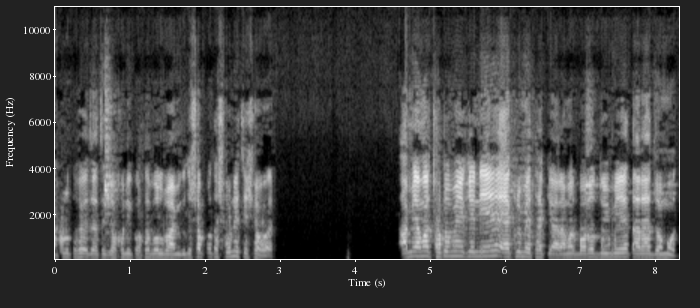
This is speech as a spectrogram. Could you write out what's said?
আপ্লুত হয়ে যাচ্ছি, যখনই কথা বলব, আমি কিন্তু সব কথা শুনেছি সবার। আমি আমার ছোট মেয়েকে নিয়ে এক রুমে থাকি, আর আমার বড় দুই মেয়ে, তারা জমজ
